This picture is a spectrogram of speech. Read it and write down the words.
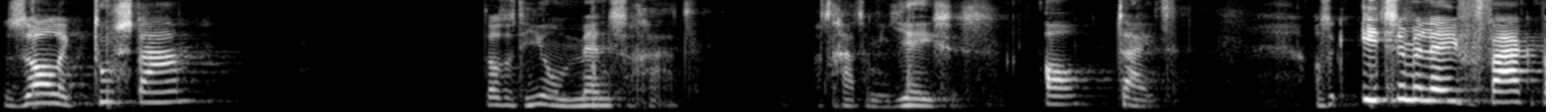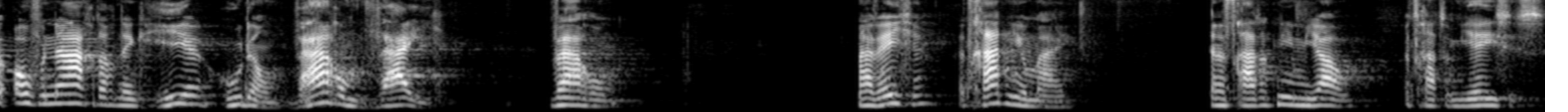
zal ik toestaan dat het hier om mensen gaat. Het gaat om Jezus. Altijd. Als ik iets in mijn leven vaak heb over nagedacht, denk ik, Heer, hoe dan? Waarom wij? Waarom? Maar weet je, het gaat niet om mij. En het gaat ook niet om jou. Het gaat om Jezus.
